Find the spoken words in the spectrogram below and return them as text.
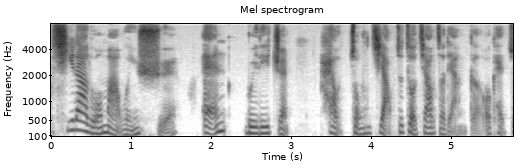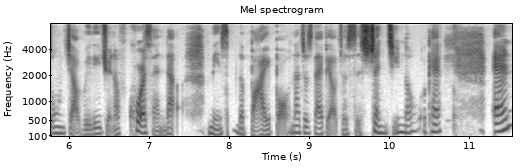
希腊罗马文学 and religion。 还有宗教，就只有教这两个。OK，宗教 religion of course，and that means the Bible，那就是代表就是圣经哦。OK，and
